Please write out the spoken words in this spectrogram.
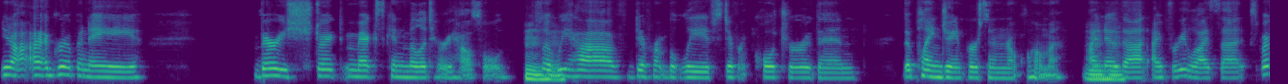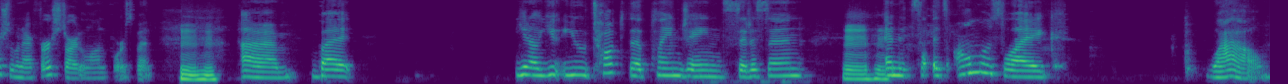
you know, I, I grew up in a very strict Mexican military household. So Mhm. we have different beliefs, different culture than the plain Jane person in Oklahoma. I know Mhm. that. I've realized that, especially when I first started law enforcement. Mhm. Um, but you know, you you talk to the plain Jane citizen, Mhm. and it's it's almost like wow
